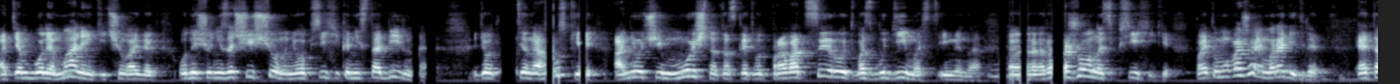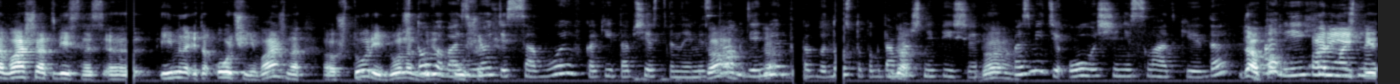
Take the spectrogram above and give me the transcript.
а тем более маленький человек, он еще не защищен, у него психика нестабильная. Эти вот все нагрузки, они очень мощно, так сказать, вот провоцируют возбудимость именно, э, раздраженность психики. Поэтому, уважаемые родители, это ваша ответственность, именно это очень важно, э, что ребенок Что будет вы кушать. возьмете с собой в какие-то общественные места, Да, где да. нет как бы доступа к домашней пище? Да. Возьмите овощи не сладкие, да? Да, Орехи, орехи, можно да.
